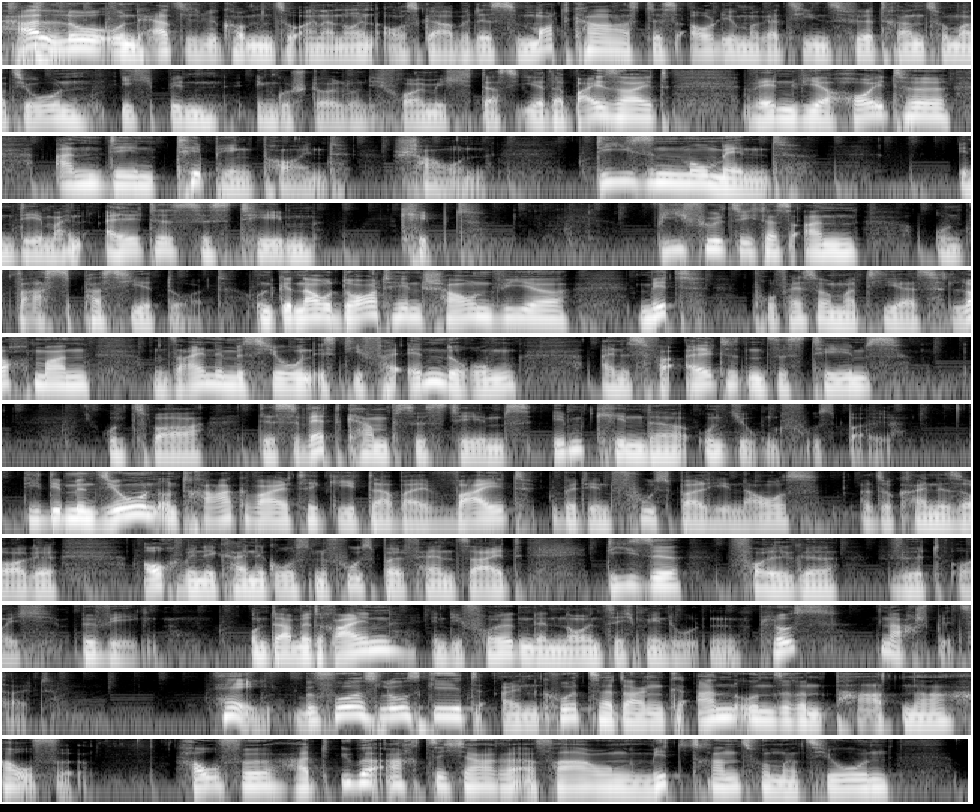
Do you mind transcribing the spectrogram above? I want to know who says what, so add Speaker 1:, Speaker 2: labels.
Speaker 1: Hallo und herzlich willkommen zu einer neuen Ausgabe des Modcast, des Audiomagazins für Transformation. Ich bin Ingo Stoll und ich freue mich, dass ihr dabei seid, wenn wir heute an den Tipping Point schauen. Diesen Moment, in dem ein altes System kippt. Wie fühlt sich das an und was passiert dort? Und genau dorthin schauen wir mit Professor Matthias Lochmann und seine Mission ist die Veränderung eines veralteten Systems und zwar des Wettkampfsystems im Kinder- und Jugendfußball. Die Dimension und Tragweite geht dabei weit über den Fußball hinaus, also keine Sorge, auch wenn ihr keine großen Fußballfans seid, diese Folge wird euch bewegen. Und damit rein in die folgenden 90 Minuten plus Nachspielzeit. Hey, bevor es losgeht, ein kurzer Dank an unseren Partner Haufe. Haufe hat über 80 Jahre Erfahrung mit Transformation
